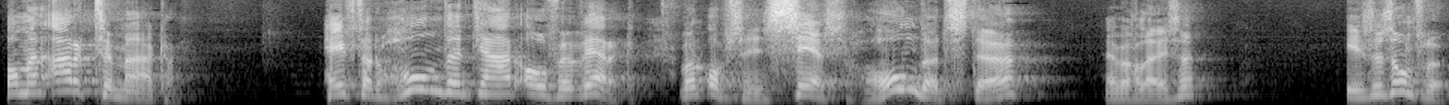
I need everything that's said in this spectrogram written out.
om een ark te maken. Heeft er 100 jaar over werk. Want op zijn 600ste, hebben we gelezen, is de zonvloed.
